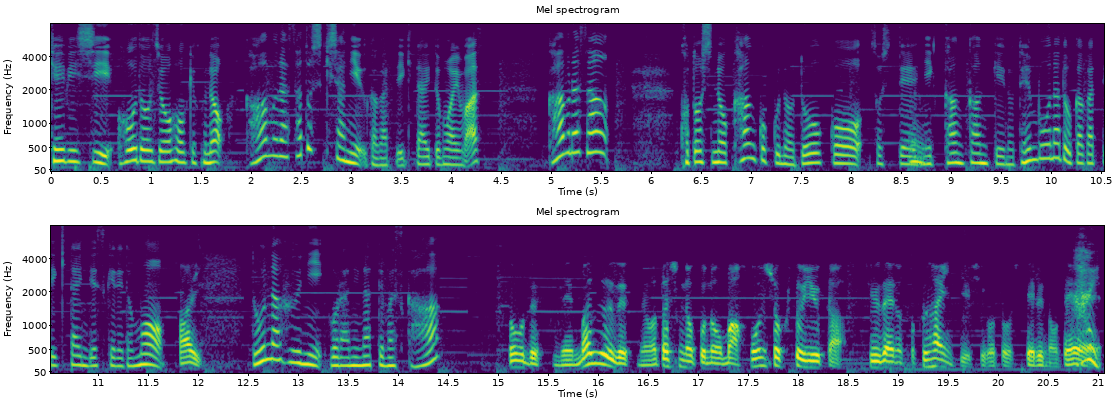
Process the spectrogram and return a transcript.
KBC 報道情報局の河村聡記者に伺っていきたいと思います。河村さん今年の韓国の動向そして日韓関係の展望など伺っていきたいんですけれども、はい、どんな風にご覧になってますか？そうですね。まずですね私のこの、まあ、本職というか駐在の特派員という仕事をしているので、はい、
